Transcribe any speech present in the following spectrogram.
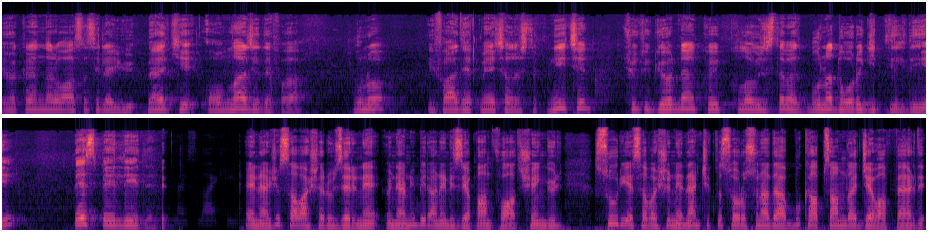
ekranlar vasıtasıyla belki onlarca defa bunu ifade etmeye çalıştık. Niçin? Çünkü görünen köy kılavuz istemez. Buna doğru gidildiği besbelliydi. Enerji savaşları üzerine önemli bir analiz yapan Fuat Şengül, Suriye Savaşı neden çıktı sorusuna da bu kapsamda cevap verdi.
